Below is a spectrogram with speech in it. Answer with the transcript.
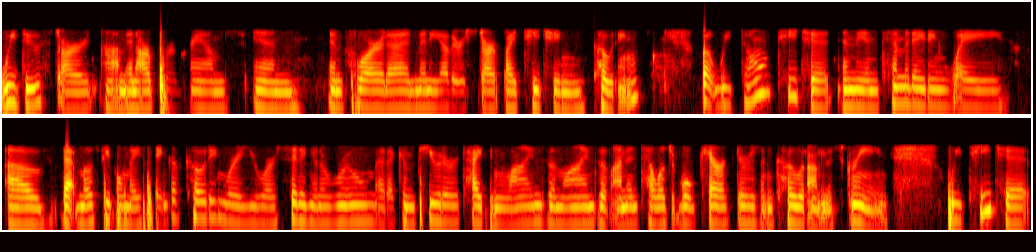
we do start um, in our programs in in Florida and many others start by teaching coding, but we don't teach it in the intimidating way of that most people may think of coding where you are sitting in a room at a computer typing lines and lines of unintelligible characters and code on the screen. We teach it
